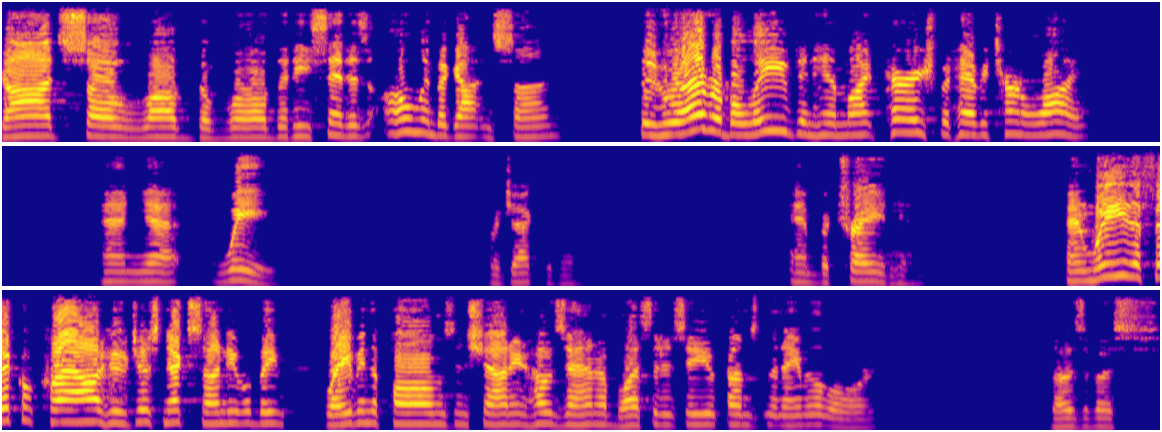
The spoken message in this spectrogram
God so loved the world that He sent His only begotten Son, that whoever believed in Him might perish but have eternal life. And yet we rejected Him and betrayed Him. And we, the fickle crowd who just next Sunday will be waving the palms and shouting, Hosanna, blessed is he who comes in the name of the Lord. Those of us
